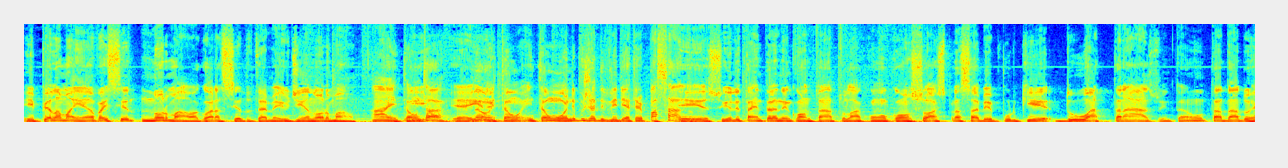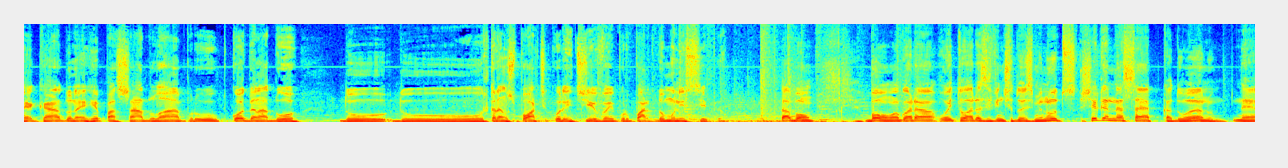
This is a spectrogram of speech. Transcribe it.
E pela manhã vai ser normal, agora cedo até meio-dia normal. Ah, então E- tá. é, não, ele- então, então o ônibus já deveria ter passado. Isso, e ele está entrando em contato lá com o consórcio para saber por que do atraso. Então tá dado o recado, né? Repassado lá pro coordenador do, do transporte coletivo aí por parte do município. Tá bom. Bom, agora 8 horas e 22 minutos. Chega nessa época do ano, né,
